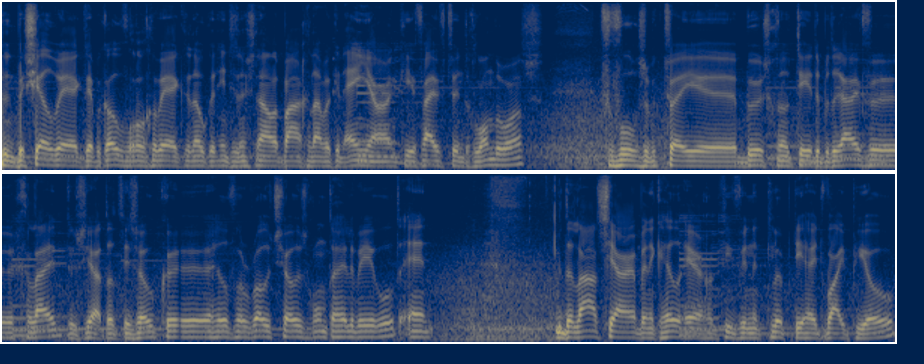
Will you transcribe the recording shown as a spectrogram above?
toen ik bij Shell werkte, heb ik overal gewerkt en ook een internationale baan gedaan waar ik in één jaar een keer 25 landen was. Vervolgens heb ik twee eh, beursgenoteerde bedrijven geleid. Dus ja, dat is ook eh, heel veel roadshows rond de hele wereld. En de laatste jaren ben ik heel erg actief in een club die heet YPO.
